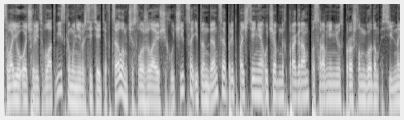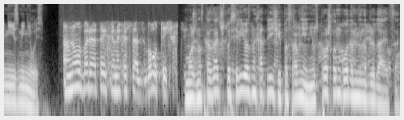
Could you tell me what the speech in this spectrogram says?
Свою очередь в Латвийском университете в целом число желающих учиться и тенденция предпочтения учебных программ по сравнению с прошлым годом сильно не изменилась. Можно сказать, что серьезных отличий по сравнению с прошлым годом не наблюдается.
